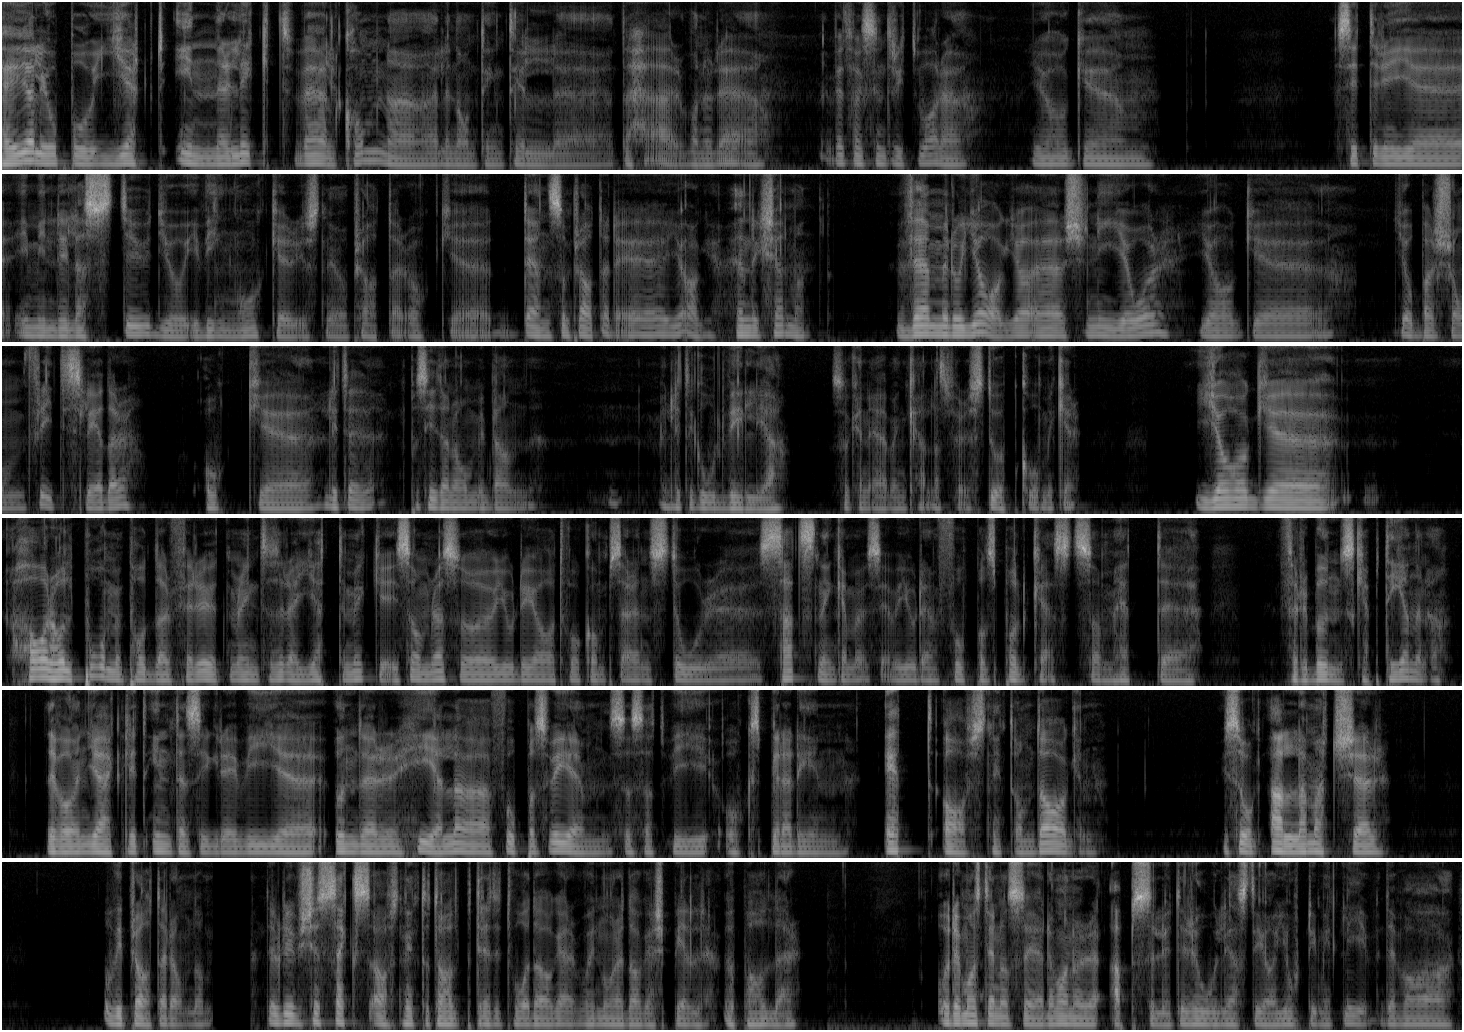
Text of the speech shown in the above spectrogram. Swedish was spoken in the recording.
Hej allihop och hjärtinnerligt välkomna eller någonting till eh, det här, vad nu det är. Jag vet faktiskt inte riktigt vad det är. Jag eh, sitter i, eh, i min lilla studio i Vingåker just nu och pratar och eh, den som pratar det är jag, Henrik Kjellman. Vem är då jag? Jag är 29 år. Jag eh, jobbar som fritidsledare och eh, lite på sidan om ibland med lite god vilja så kan jag även kallas för ståuppkomiker. Jag eh, har hållit på med poddar förut men inte sådär jättemycket. I somras så gjorde jag och två kompisar en stor eh, satsning kan man säga. Vi gjorde en fotbollspodcast som hette Förbundskaptenerna. Det var en jäkligt intensiv grej. Vi, eh, under hela fotbolls-VM så satt vi och spelade in ett avsnitt om dagen. Vi såg alla matcher och vi pratade om dem. Det blev 26 avsnitt totalt på 32 dagar. Det var några dagars speluppehåll där. Och det måste jag nog säga, det var nog det absolut roligaste jag har gjort i mitt liv. Det var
